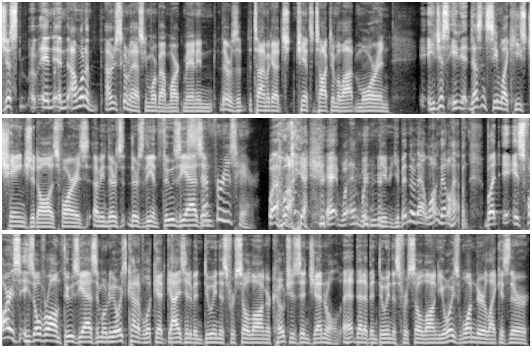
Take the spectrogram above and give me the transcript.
just and and I want to. I'm just going to ask you more about Mark Manning. There was a time I got a chance to talk to him a lot more, and he just it, doesn't seem like he's changed at all. As far as I mean, there's there's the enthusiasm. Except for his hair. Well, well, yeah. Eh, you, you've been there that long, that'll happen. But as far as his overall enthusiasm, when we always kind of look at guys that have been doing this for so long, or coaches in general eh, that have been doing this for so long, you always wonder, like, is there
